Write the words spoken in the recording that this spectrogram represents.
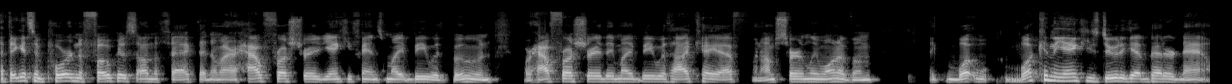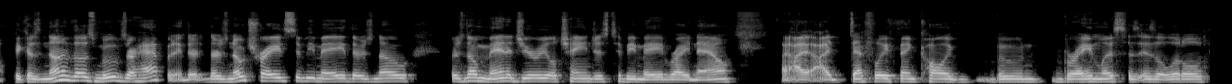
I think it's important to focus on the fact that no matter how frustrated Yankee fans might be with Boone or how frustrated they might be with IKF, and I'm certainly one of them, like what what can the Yankees do to get better now? Because none of those moves are happening. There, there's no trades to be made. There's no there's no managerial changes to be made right now. I, I definitely think calling Boone brainless is, is a little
